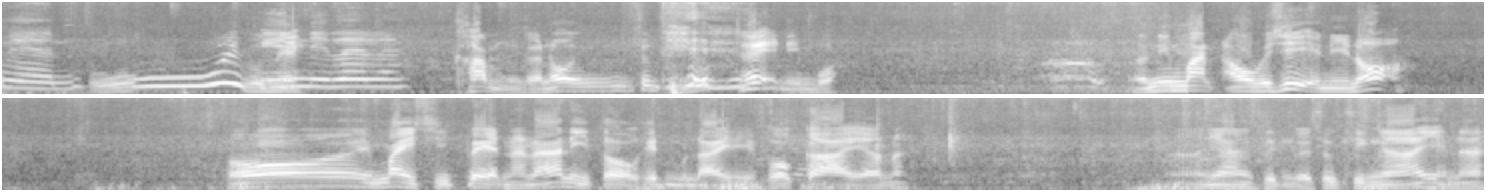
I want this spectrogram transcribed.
แม่นโอ้ยบ่ปีแม่นนี่เลยล่ะค่ำกันเนาะจุกเทะนี่บ่อันนี้มัดเอาไปสิอันนี้เนาะโอ้ยไม่สิแปดนะนะนี่ตอกเฮ็ดบันไดนี่พ่อกายเอานะอ่าย่างขึ้นก็สุกสิง่ายอะนะ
